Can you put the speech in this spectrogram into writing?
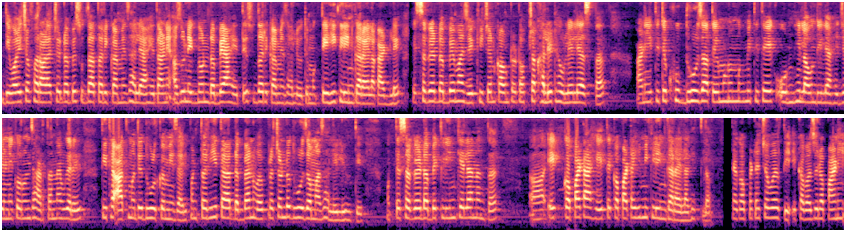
दिवाळीच्या फराळाचे डबे सुद्धा आता रिकामे झाले आहेत आणि अजून एक दोन डबे आहेत ते सुद्धा रिकामे झाले होते. मग तेही क्लीन करायला काढले. हे सगळे डबे माझे किचन काउंटर टॉपच्या खाली ठेवलेले असतात. आणि तिथे खूप धूळ जाते म्हणून मग मी तिथे एक ओढणी लावून दिली आहे जेणेकरून झाडताना वगैरे तिथे आतमध्ये धूळ कमी जाईल. पण तरीही त्या डब्यांवर प्रचंड धूळ जमा झालेली होती. मग ते सगळे डबे क्लीन केल्यानंतर एक कपाट आहे ते कपाटही मी क्लीन करायला घेतलं. त्या कपाटाच्या वरती एका बाजूला पाणी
